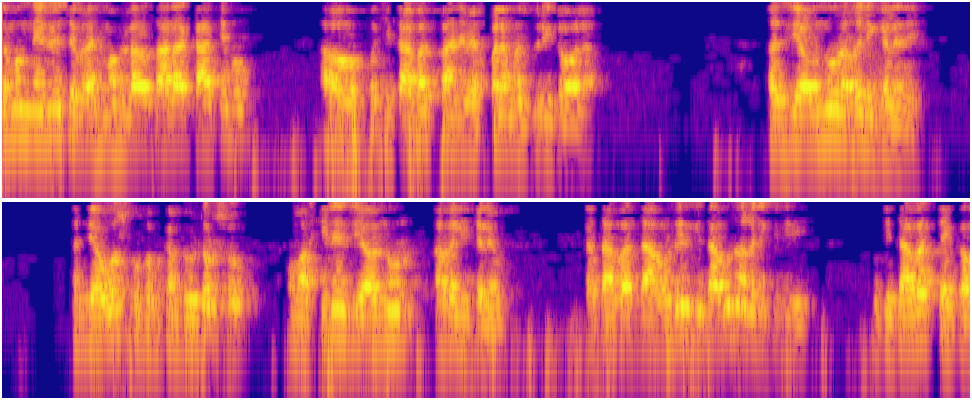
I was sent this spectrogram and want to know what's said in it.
زمونږ نیلوی صاحب رحمه الله تعالی کاتب او په کتابت باندې خپل مزدوري کوله از یو نور غلی کله دی بیا اوس خو په کمپیوټر شو او مخکینه ضیاء نور اغلی کلو کتابت دا ډیر کتابونه اغلی کړي دي کتابت ته کو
